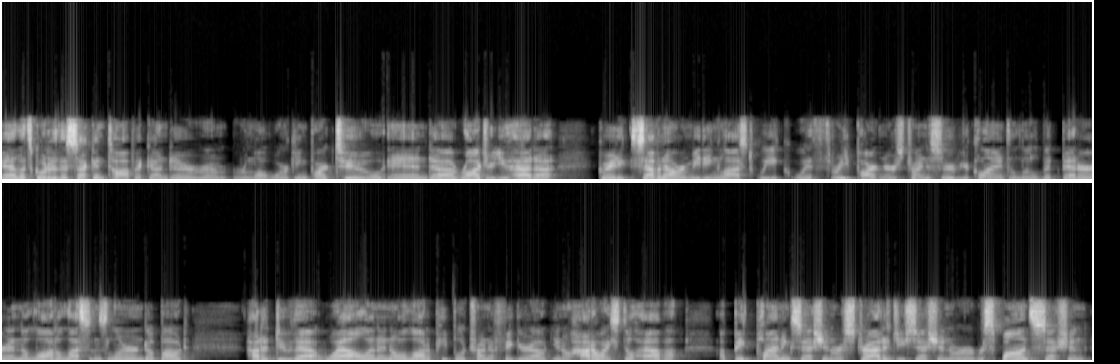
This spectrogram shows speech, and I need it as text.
Uh, let's go to the second topic under uh, remote working part two. And uh, Roger, you had a great seven hour meeting last week with three partners trying to serve your client a little bit better and a lot of lessons learned about how to do that well. And I know a lot of people are trying to figure out, you know, how do I still have a, a big planning session or a strategy session or a response session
